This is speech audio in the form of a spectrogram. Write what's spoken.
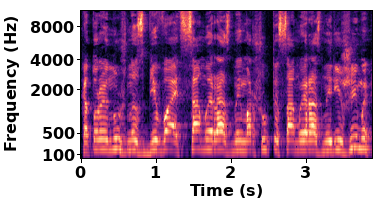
которые нужно сбивать, самые разные маршруты, самые разные режимы.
